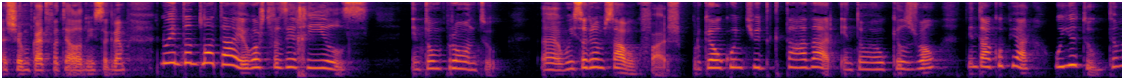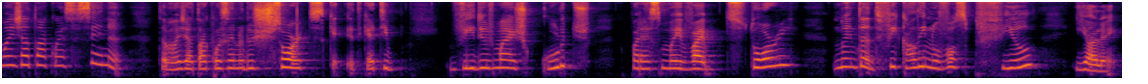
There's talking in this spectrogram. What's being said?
achei um bocado fatela do Instagram. No entanto, lá está, eu gosto de fazer reels. Então pronto, uh, o Instagram sabe o que faz, porque é o conteúdo que está a dar, então é o que eles vão tentar copiar. O YouTube também já está com essa cena, também já está com a cena dos shorts, que, que é tipo vídeos mais curtos, parece meio vibe de story. No entanto, fica ali no vosso perfil e olhem,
